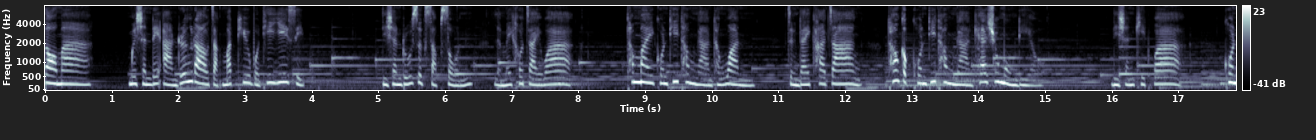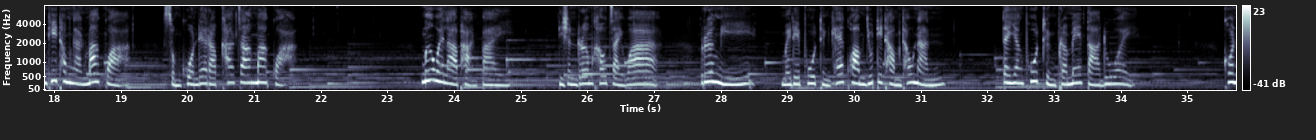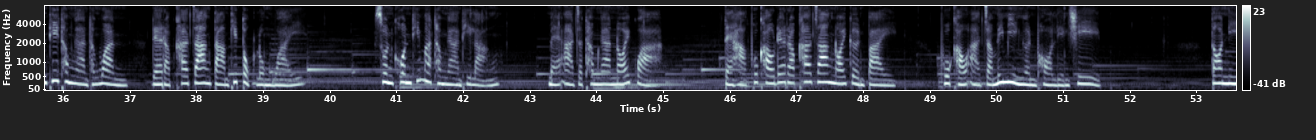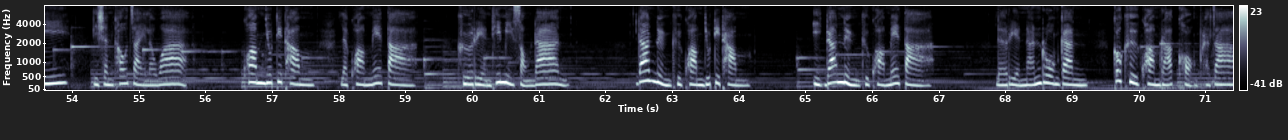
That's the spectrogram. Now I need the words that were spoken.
ต่อมา เมื่อฉันได้อ่านเรื่องราวจากมัทธิวบทที่ 20 ดิฉันรู้สึกสับสนและไม่เข้าใจว่าทำไมคนที่ทำงานทั้งวัน จึงได้ค่าจ้าง เท่ากับคนที่ทำงานแค่ชั่วโมงเดียว ดิฉันคิดว่า คนที่ทำงานมากกว่า สมควรได้รับค่าจ้างมากกว่า เมื่อเวลาผ่านไป ดิฉันเริ่มเข้าใจว่า เรื่องนี้ ไม่ได้พูดถึงแค่ความยุติธรรมเท่านั้น แต่ยังพูดถึงพระเมตตาด้วย คนที่ทำงานทั้งวันได้รับค่าจ้างตามที่ตกลงไว้ ส่วนคนที่มาทำงานทีหลัง แม้อาจจะทำงานน้อยกว่า แต่หากพวกเขาได้รับค่าจ้างน้อยเกินไป พวกเขาอาจจะไม่มีเงินพอเลี้ยงชีพ ตอนนี้ดิฉันเข้าใจแล้วว่า ความยุติธรรม และความเมตตา คือเหรียญที่มีสองด้าน ด้านหนึ่งคือความยุติธรรม อีกด้านหนึ่งคือความเมตตา และเหรียญนนั้นรวมกันก็คือความรักของพระเจ้า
